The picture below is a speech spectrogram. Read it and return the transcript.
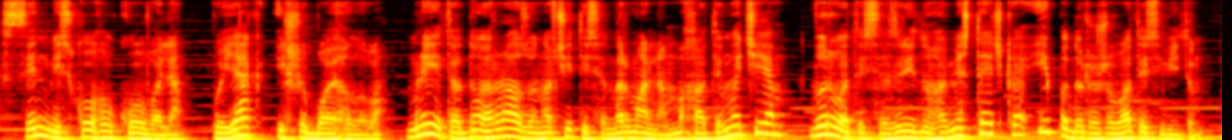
син міського коваля, пияк і шибайголова. Мрієте одного разу навчитися нормально махати мечем, вирватися з рідного містечка і подорожувати світом.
